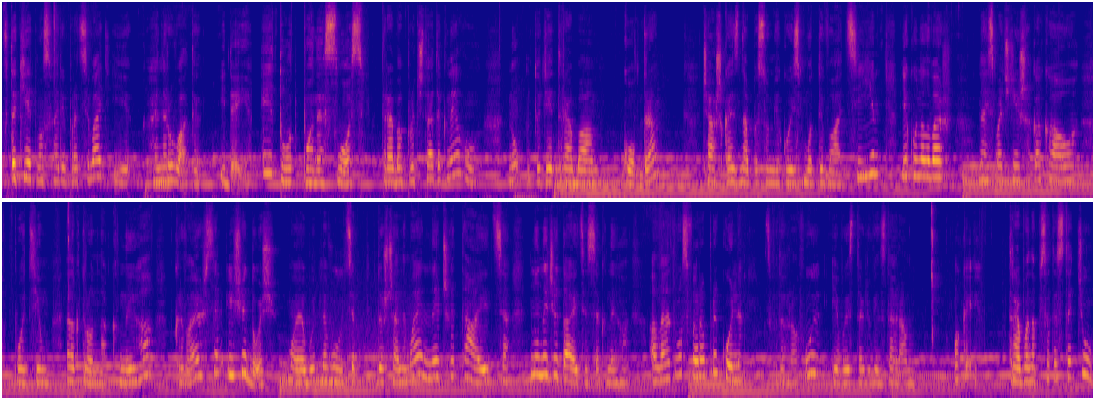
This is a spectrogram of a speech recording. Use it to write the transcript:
в такій атмосфері працювати і генерувати ідеї. І тут понеслось. Треба прочитати книгу. Ну тоді треба ковдра, чашка із написом якоїсь мотивації, в яку наливаєш найсмачніше какао. Потім електронна книга, вкриваєшся і ще дощ має бути на вулиці. Доща немає, не читається. Ну не читається ця книга, але атмосфера прикольна. Сфотографую і виставлю в інстаграм. Окей. Треба написати статтю.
